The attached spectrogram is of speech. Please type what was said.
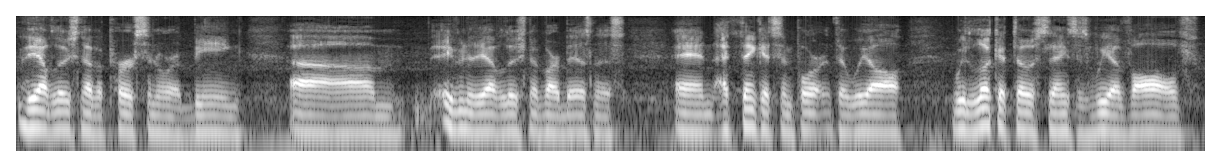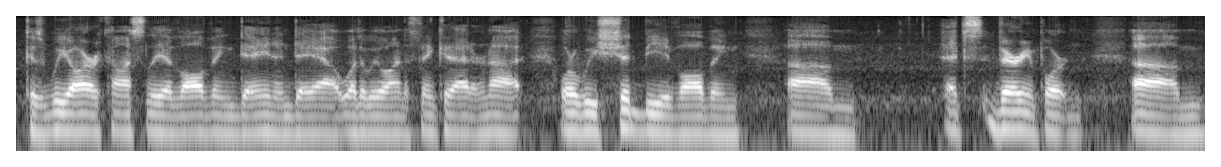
the evolution of a person or a being, um, even the evolution of our business. And I think it's important that we all we look at those things as we evolve because we are constantly evolving day in and day out, whether we want to think that or not, or we should be evolving. Um, it's very important um,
